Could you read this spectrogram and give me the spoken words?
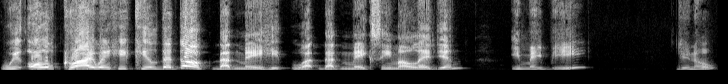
We all cry when he killed the dog. That may he what that makes him a legend. It may be, you know.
